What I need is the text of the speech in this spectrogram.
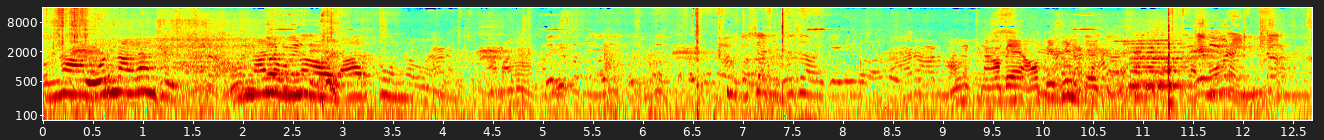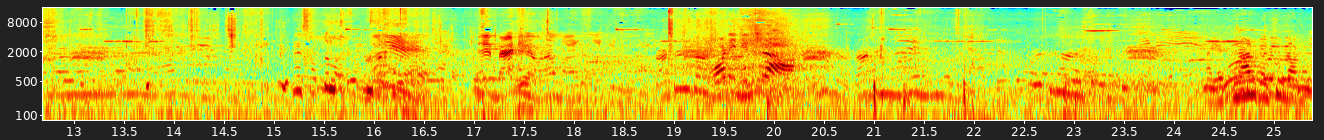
ஒன்றா ஒரு நாள் தான் சரி ஒரு நாளில் ஒன்றும் யாருக்கும் ஒன்றும் அவனுக்கு நான் பே அவன் பேசி எனக்கு கேட்கல நான் எட்டு நாள் கழிச்சு விடாமல்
